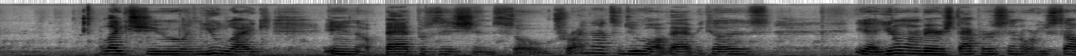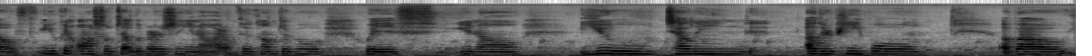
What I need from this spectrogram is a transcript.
likes you and you like in a bad position. So try not to do all that because yeah you don't want to embarrass that person or yourself. You can also tell the person you know i don't feel comfortable with you know you telling other people about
